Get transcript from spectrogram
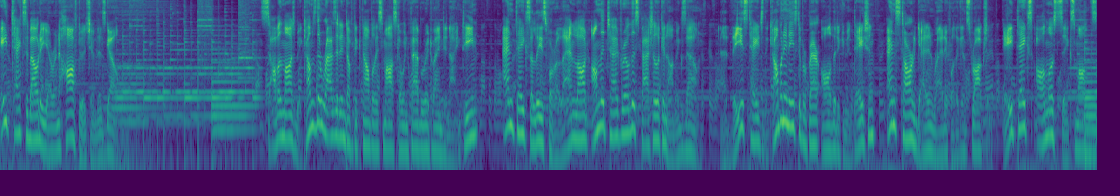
It takes about a year and a half to achieve this goal. Savalmash becomes the resident of Technopolis Moscow in February 2019 and takes a lease for a landlord on the territory of the Special Economic Zone. At this stage, the company needs to prepare all the documentation and start getting ready for the construction. It takes almost 6 months.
